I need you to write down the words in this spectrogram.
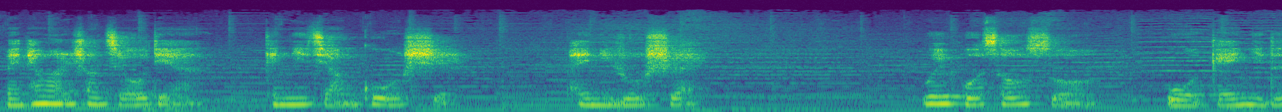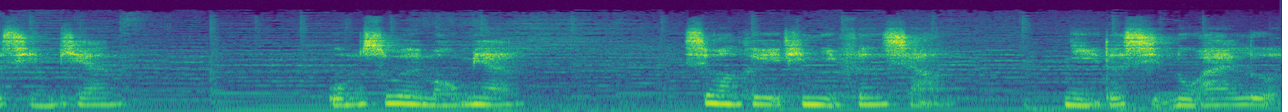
每天晚上九点给你讲故事，陪你入睡。微博搜索我给你的晴天，我们素未谋面，希望可以听你分享你的喜怒哀乐。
